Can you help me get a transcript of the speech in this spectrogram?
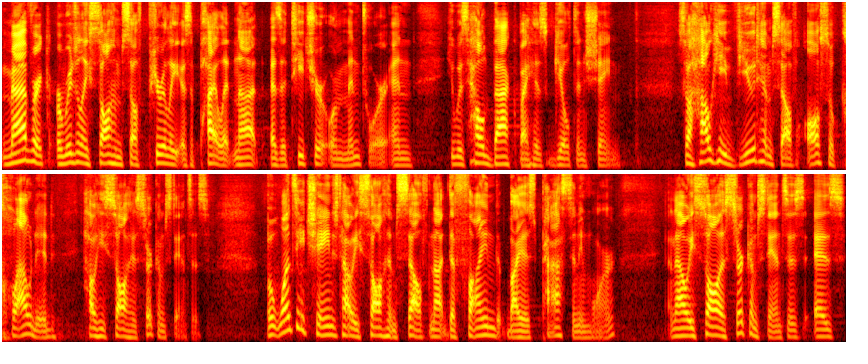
Maverick originally saw himself purely as a pilot, not as a teacher or mentor, and he was held back by his guilt and shame. So, how he viewed himself also clouded how he saw his circumstances. But once he changed how he saw himself, not defined by his past anymore, and now he saw his circumstances as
